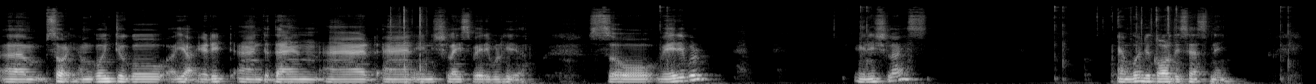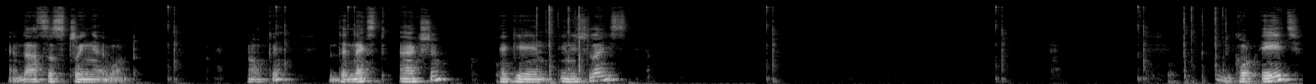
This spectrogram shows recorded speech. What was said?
um, sorry I'm going to go yeah edit and then add an initialize variable here. So variable initialize. I'm going to call this as name and that's the string I want. Okay. The next action again initialize. Call age.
